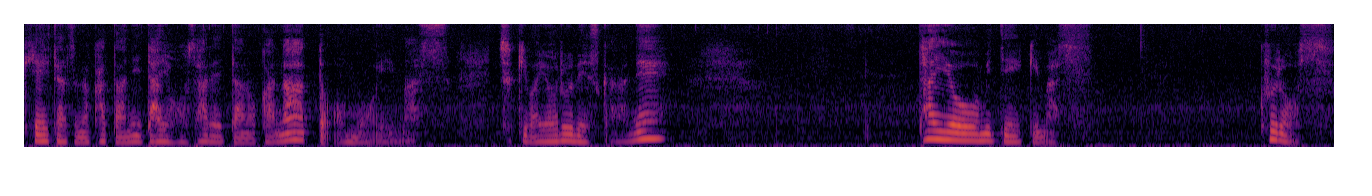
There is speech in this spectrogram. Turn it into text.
警察の方に逮捕されたのかなと思います。月は夜ですからね。対応を見ていきます。クロス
